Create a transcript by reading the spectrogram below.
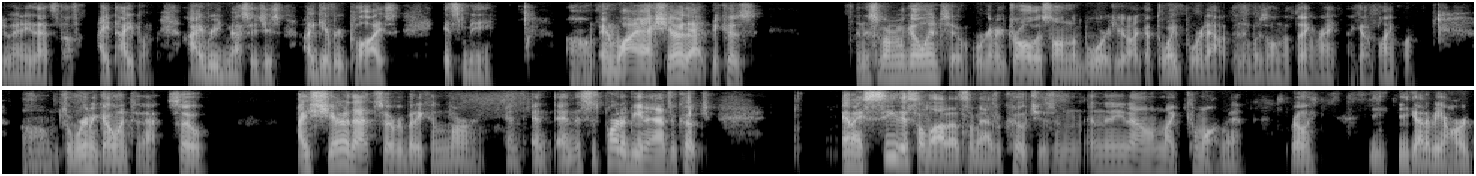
do any of that stuff. I type them. I read messages. I give replies. It's me. Um, and why I share that because, and this is what I'm gonna go into. We're gonna draw this on the board here. I got the whiteboard out and it was on the thing, right? I got a blank one. Um, so we're gonna go into that. So I share that so everybody can learn. And and and this is part of being an agile coach. And I see this a lot of some agile coaches, and and then, you know, I'm like, come on, man, really? You you got to be a hard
